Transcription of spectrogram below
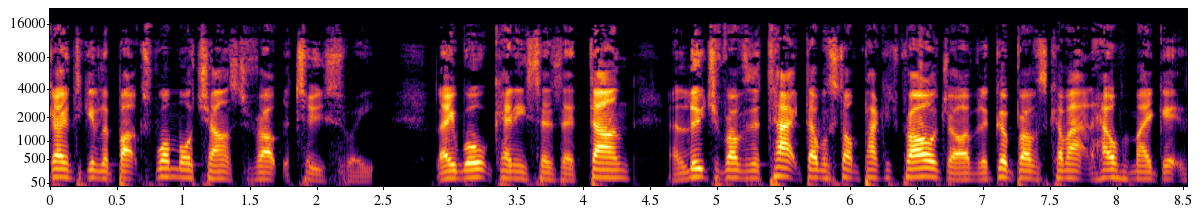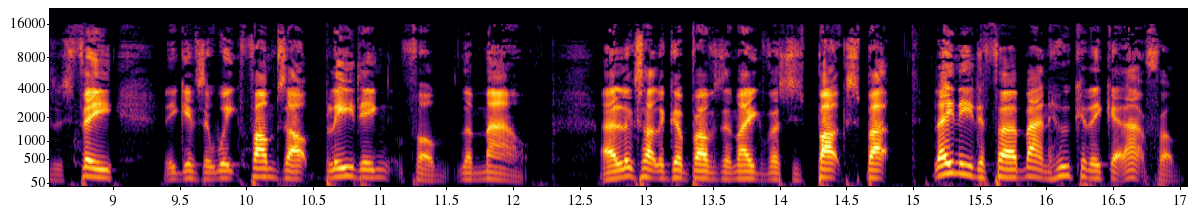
going to give the Bucks one more chance to throw up the two sweet. They walk, Kenny says they're done, and Lucha Brothers attack, double stomp package pile driver. The Good Brothers come out and help him make get his feet, and he gives a weak thumbs up, bleeding from the mouth. Uh, looks like the Good Brothers are Omega versus Bucks, but they need a third man. Who can they get that from?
